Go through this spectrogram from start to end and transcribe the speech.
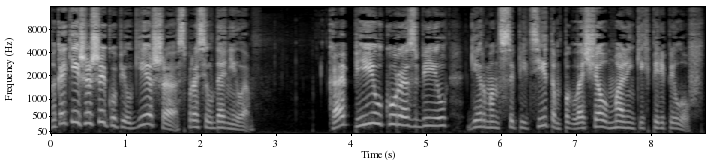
«На какие шиши купил Геша?» — спросил Данила. «Копилку разбил!» — Герман с аппетитом поглощал маленьких перепелов.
